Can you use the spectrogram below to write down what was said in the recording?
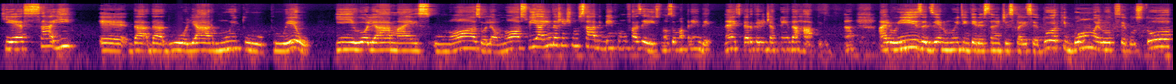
que é sair é, da, da, do olhar muito para o eu e olhar mais o nós, olhar o nosso, e ainda a gente não sabe bem como fazer isso, nós vamos aprender, né? Espero que a gente aprenda rápido. Né? A Heloísa dizendo muito interessante e esclarecedor, que bom, Elo, que você gostou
